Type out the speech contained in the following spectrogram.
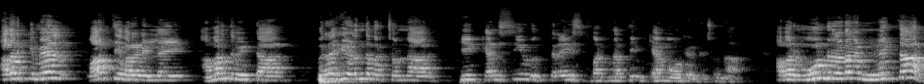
அதற்கு மேல் வார்த்தை வரவில்லை. அமர்ந்து விட்டார். பிறகு எழுந்தவர் சொன்னார் he conceived thrice but nothing came out என்று சொன்னார். அவர் மூன்று தடவை நினைத்தார்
